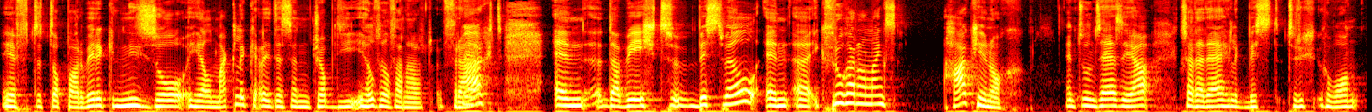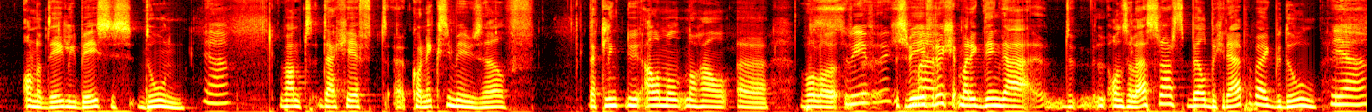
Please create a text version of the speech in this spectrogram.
heeft het op haar werk niet zo heel makkelijk. Dat is een job die heel veel van haar vraagt. En eh, dat weegt best wel. En eh, ik vroeg haar onlangs, haak je nog? En toen zei ze, ja, ik zou dat eigenlijk best terug gewoon on a daily basis doen. Ja. Want dat geeft eh, connectie met jezelf. Dat klinkt nu allemaal nogal wollen, Zweverig. zweverig, maar... ik denk dat de- onze luisteraars wel begrijpen wat ik bedoel. Ja.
